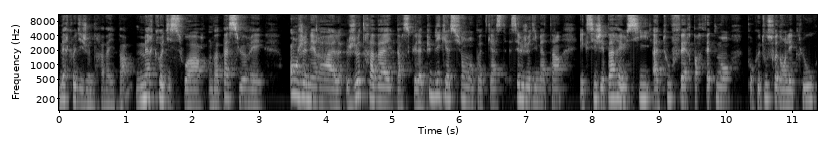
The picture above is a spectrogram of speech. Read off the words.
Mercredi, je ne travaille pas. Mercredi soir, on va pas se leurrer, en général, je travaille parce que la publication de mon podcast, c'est le jeudi matin et que si j'ai pas réussi à tout faire parfaitement pour que tout soit dans les clous,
